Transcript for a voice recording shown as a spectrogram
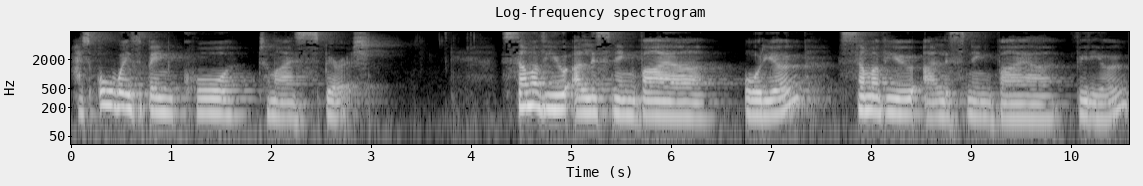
has always been core to my spirit. Some of you are listening via audio, some of you are listening via video.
